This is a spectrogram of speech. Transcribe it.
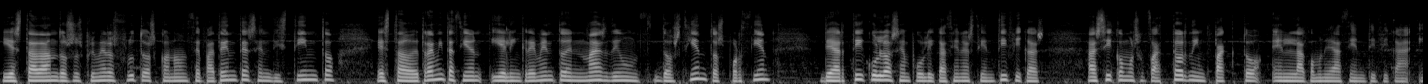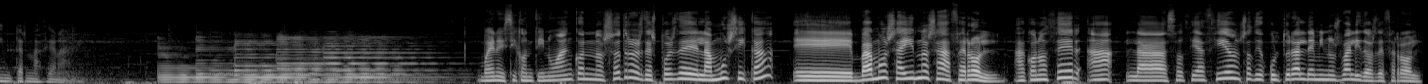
y está dando sus primeros frutos con 11 patentes en distinto estado de tramitación y el incremento en más de un 200% de artículos en publicaciones científicas, así como su factor de impacto en la comunidad científica internacional. Bueno, y si continúan con nosotros después de la música, eh, vamos a irnos a Ferrol, a conocer a la Asociación Sociocultural de Minusválidos de Ferrol.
